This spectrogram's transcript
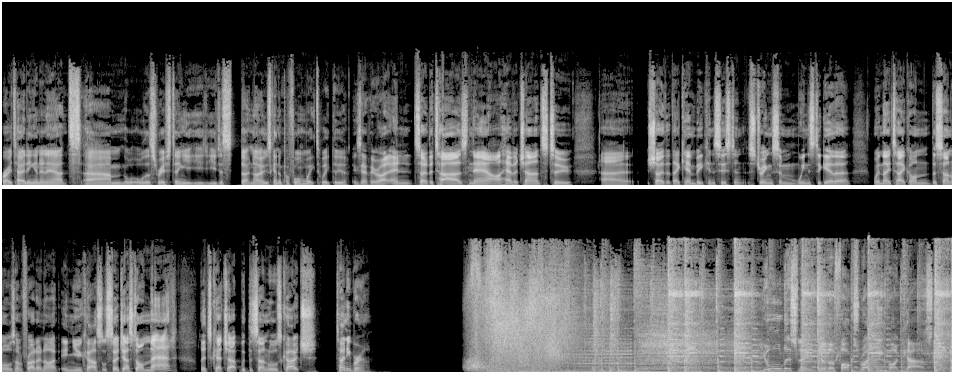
rotating in and out, um, all, all, this resting, you, you just don't know who's going to perform week to week, do you? Exactly right. And so the Tahs now have a chance to uh, show that they can be consistent, string some wins together when they take on the Sunwolves on Friday night in Newcastle. So, just on that, let's catch up with the Sunwolves coach, Tony Brown. You're listening to the Fox Rugby Podcast.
